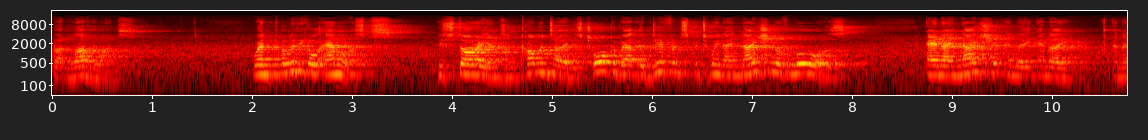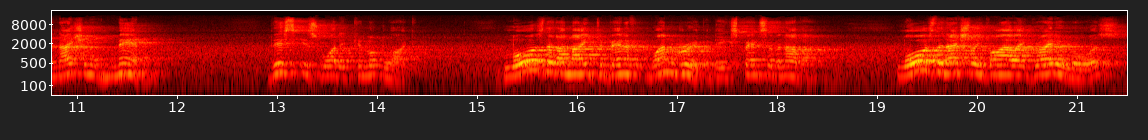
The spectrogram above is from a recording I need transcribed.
but loved ones. When political analysts, historians, and commentators talk about the difference between a nation of laws and a nation and a, and a, and a nation of men, this is what it can look like. Laws that are made to benefit one group at the expense of another, laws that actually violate greater laws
